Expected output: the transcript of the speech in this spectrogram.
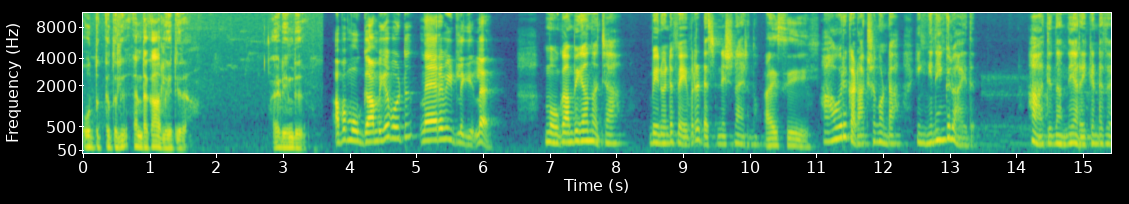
ഒതുക്കത്തിൽ എന്റെ കാറിൽ കയറ്റിയരാ ഐഡിയ ഉണ്ട്. അപ്പൊ മൂകാംബിക പോയിട്ട് നേരെ വീട്ടിലേക്ക് അല്ലേ മൂകാംബിക എന്ന് വെച്ചാ ബിനുവിന്റെ ഫേവറേറ്റ് ഡെസ്റ്റിനേഷൻ ആയിരുന്നു. ഐ സി ആ ഒരു കടാക്ഷം കൊണ്ടാ ഇങ്ങനെയെങ്കിലും ആയത്. ആദ്യം നന്ദി അറിയിക്കേണ്ടത്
